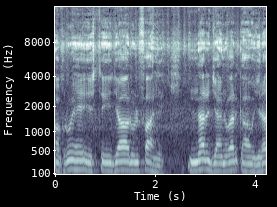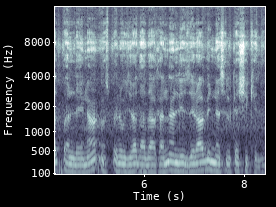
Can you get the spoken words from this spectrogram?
مکرو ہے استجار الفاظ نر جانور کا اجرت پر لینا، اس پر اجرت ادا کرنا لذراب نسل کشی کے لیے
